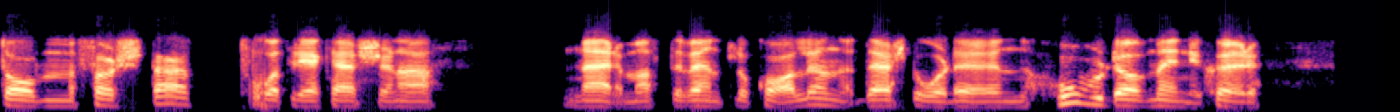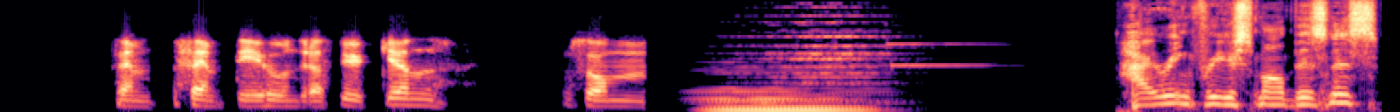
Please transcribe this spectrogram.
de första två, tre cacherna närmast eventlokalen, där står det en hord av människor, 50-100 stycken, som Hiring for your small business?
